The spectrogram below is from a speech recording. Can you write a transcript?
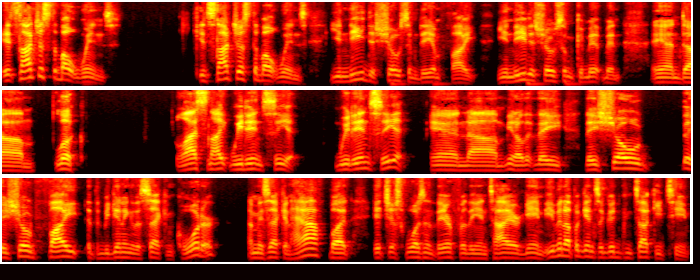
It's not just about wins it's not just about wins. You need to show some damn fight. You need to show some commitment. And um, look, last night we didn't see it. We didn't see it. And um, you know they they showed they showed fight at the beginning of the second quarter. I mean, second half, but it just wasn't there for the entire game, even up against a good Kentucky team.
